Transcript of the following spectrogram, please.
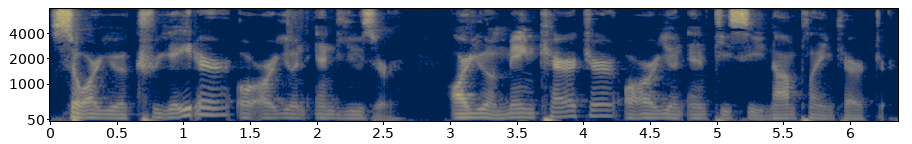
So are you a creator or are you an end user? Are you a main character or are you an NPC, non-playing character?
